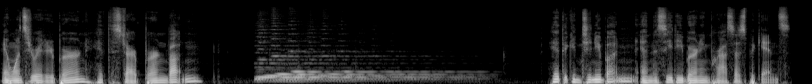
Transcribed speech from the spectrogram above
and once you're ready to burn, hit the start burn button, hit the continue button, and the CD burning process begins.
